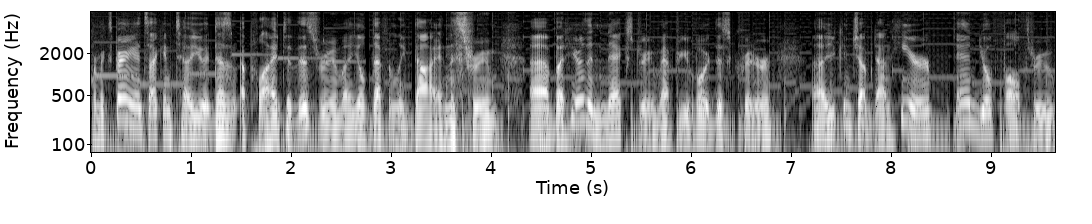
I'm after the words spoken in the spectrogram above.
from experience, I can tell you it doesn't apply to this room. Uh, you'll definitely die in this room. Uh, but here in the next room, after you avoid this critter, uh, you can jump down here, and you'll fall through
